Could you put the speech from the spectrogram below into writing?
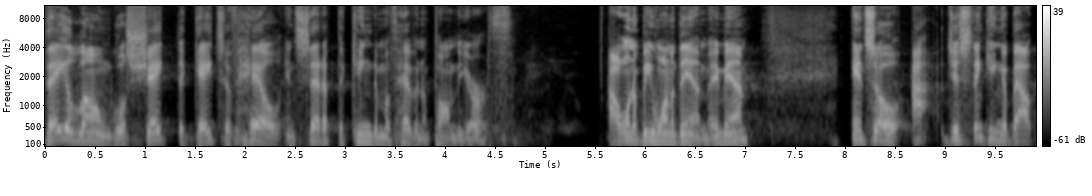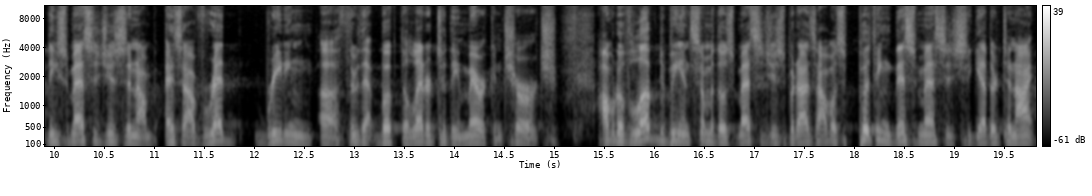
They alone will shake the gates of hell and set up the kingdom of heaven upon the earth. I want to be one of them. Amen. And so, I, just thinking about these messages, and I, as I've read reading uh, through that book, The Letter to the American Church, I would have loved to be in some of those messages. But as I was putting this message together tonight,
